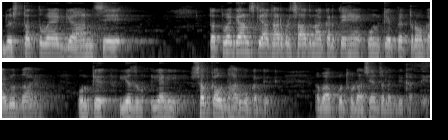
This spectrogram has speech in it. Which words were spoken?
जो तत्व ज्ञान से, तत्व ज्ञान के आधार पर साधना करते हैं, उनके पितरों का भी उद्धार। उनके यानी सबका उद्धार वो कर देते अब आपको थोड़ा सा झलक दिखाते हैं।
